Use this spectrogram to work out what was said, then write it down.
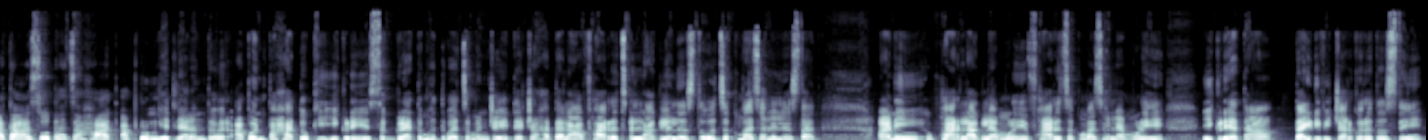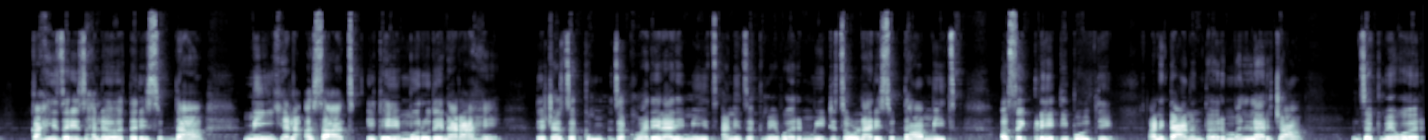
आता स्वतःचा हात आपटून घेतल्यानंतर आपण पाहतो की इकडे सगळ्यात महत्त्वाचं म्हणजे त्याच्या हाताला फारच लागलेलं असतं जखमा झालेल्या असतात. आणि फार लागल्यामुळे फार जखमा झाल्यामुळे इकडे आता ताईडी विचार करत असते काही जरी झालं तरीसुद्धा मी ह्याला असाच इथे मरू देणार आहे. त्याच्या जखम जखमा देणारी मीच आणि जखमेवर मीठ चोळणारी सुद्धा मीच असं इकडे ती बोलते. आणि त्यानंतर मल्हारच्या जखमेवर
